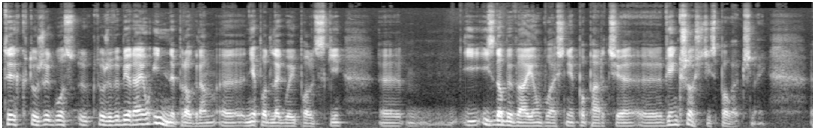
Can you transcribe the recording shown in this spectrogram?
tych, którzy, głos, którzy wybierają inny program niepodległej Polski i, i zdobywają właśnie poparcie większości społecznej. E,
